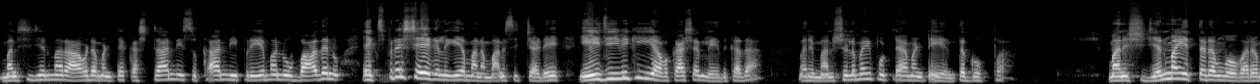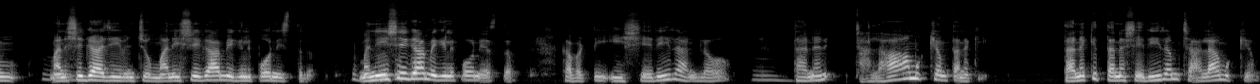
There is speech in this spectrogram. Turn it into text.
మనిషి జన్మ రావడం అంటే కష్టాన్ని సుఖాన్ని ప్రేమను బాధను ఎక్స్ప్రెస్ చేయగలిగే మన మనసిచ్చాడే ఏ జీవికి ఈ అవకాశం లేదు కదా. మరి మనుషులమై పుట్టామంటే ఎంత గొప్ప. మనిషి జన్మ ఎత్తడం ఓ వరం మనిషిగా జీవించు మనిషిగా మిగిలిపోనిస్తున్నాం మనీషిగా మిగిలిపోనేస్తాం. కాబట్టి ఈ శరీరంలో. తనని చాలా ముఖ్యం తనకి. తనకి తన శరీరం చాలా ముఖ్యం.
